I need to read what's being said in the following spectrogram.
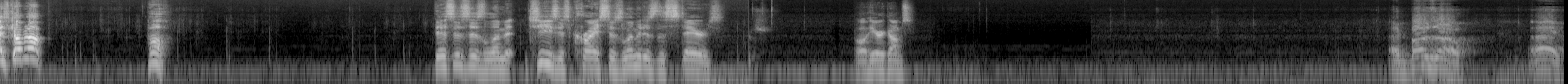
My god, he's coming up! Oh. This is his limit. Jesus Christ, his limit is the stairs. Oh, here he comes. Hey, Bozo. Hey.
